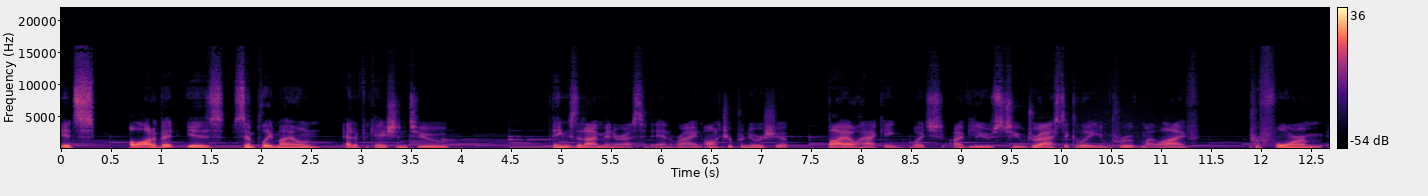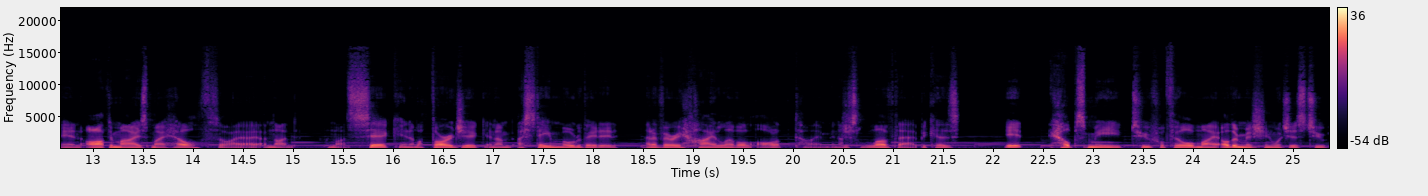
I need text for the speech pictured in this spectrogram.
it's a lot of it is simply my own edification to things that I'm interested in, right? Entrepreneurship, biohacking, which I've used to drastically improve my life, perform and optimize my health. So I, am not, I'm not sick and I'm lethargic and I'm, I stay motivated at a very high level all of the time. And I just love that because it helps me to fulfill my other mission, which is to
